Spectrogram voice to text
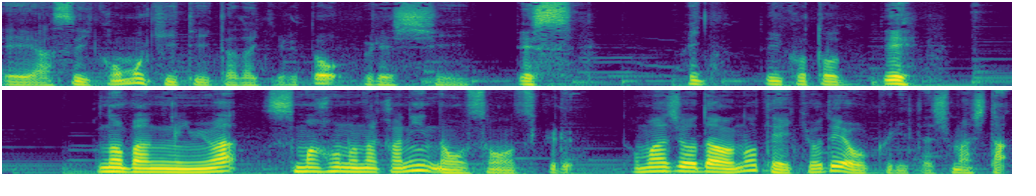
えー、明日以降も聞いていただけると嬉しいです。はい。ということで、この番組はスマホの中に農村を作るトマジョダオの提供でお送りいたしました。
